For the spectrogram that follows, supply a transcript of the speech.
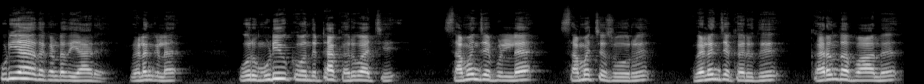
குடியாததை கண்டது யார்? விலங்குல. ஒரு முடிவுக்கு வந்துட்டா கருவாச்சு. சமைஞ்ச பிள்ளை சமைச்ச சோறு விளைஞ்ச கருது கறந்த பால்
